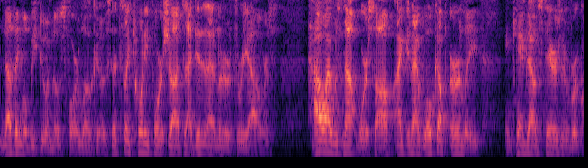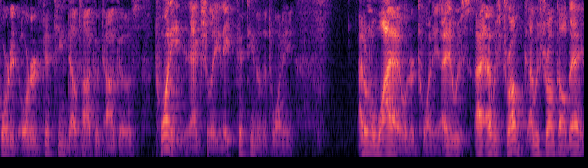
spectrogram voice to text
Nothing will be doing those Four Lokos. That's like 24 shots. I did it in under three hours. How I was not worse off. I, and I woke up early and came downstairs and recorded, ordered 15 Del Taco tacos. 20, actually, and ate 15 of the 20. I don't know why I ordered 20. I was I, I was drunk. I was drunk all day.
